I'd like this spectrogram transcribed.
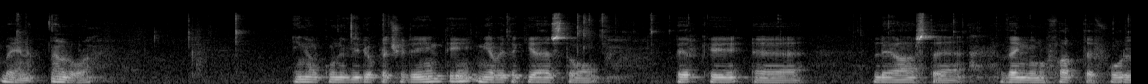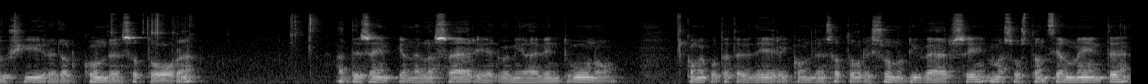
Bene, allora, in alcuni video precedenti mi avete chiesto perché eh, le aste vengono fatte fuoriuscire dal condensatore, ad esempio nella serie 2021 come potete vedere i condensatori sono diversi ma sostanzialmente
